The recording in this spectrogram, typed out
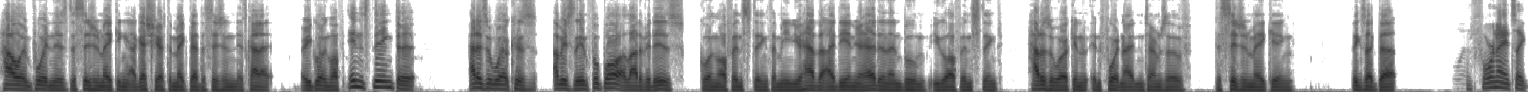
How important is decision making? I guess you have to make that decision. It's kind of are you going off instinct or how does it work? Because obviously in football, a lot of it is going off instinct. I mean, you have the idea in your head and then boom, you go off instinct. How does it work in, in Fortnite in terms of decision making, things like that? Well, in Fortnite, it's like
